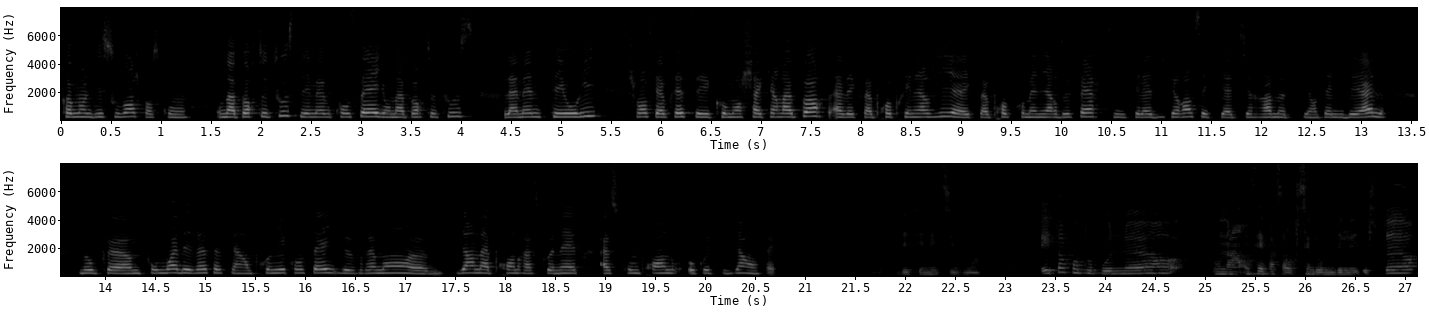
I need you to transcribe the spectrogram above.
comme on le dit souvent, je pense qu'on on apporte tous les mêmes conseils, on apporte tous la même théorie. Je pense qu'après, c'est comment chacun l'apporte avec sa propre énergie, avec sa propre manière de faire qui fait la différence et qui attirera notre clientèle idéale. Donc, euh, pour moi, déjà, ça, c'est un premier conseil de vraiment euh, bien apprendre à se connaître, à se comprendre au quotidien, en fait. Définitivement. Étant qu'entrepreneur, on, on fait face au syndrome de l'imposteur,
